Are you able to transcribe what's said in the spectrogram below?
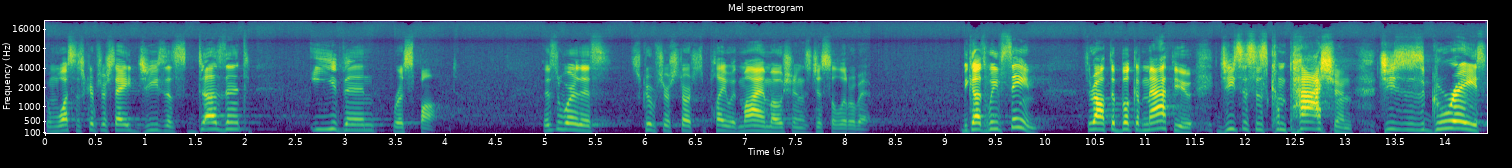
And what's the scripture say? Jesus doesn't even respond. This is where this scripture starts to play with my emotions just a little bit. Because we've seen throughout the book of Matthew, Jesus' compassion, Jesus' grace,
